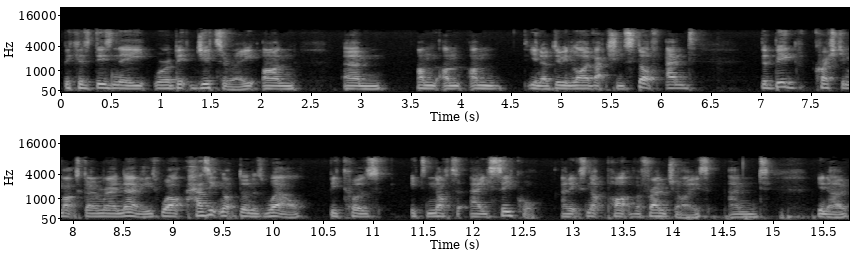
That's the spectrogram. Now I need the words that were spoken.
because Disney were a bit jittery on um on on, on you know doing live action stuff, and the big question marks going around now is well, has it not done as well because it's not a sequel and it's not part of a franchise, and you know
